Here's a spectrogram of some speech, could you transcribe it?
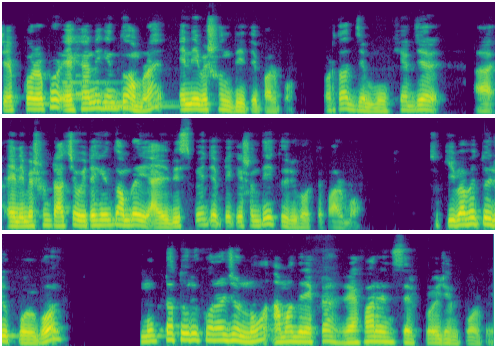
ট্যাপ করার পর এখানে কিন্তু আমরা অ্যানিমেশন দিতে পারব। অর্থাৎ যে মুখের যে অ্যানিমেশনটা আছে, ওইটা কিন্তু আমরা এই আইবিস পেইন্ট অ্যাপ্লিকেশন দিয়ে তৈরি করতে পারব। তো কীভাবে তৈরি করব? মুখটা তৈরি করার জন্য আমাদের একটা রেফারেন্সের প্রয়োজন পড়বে।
